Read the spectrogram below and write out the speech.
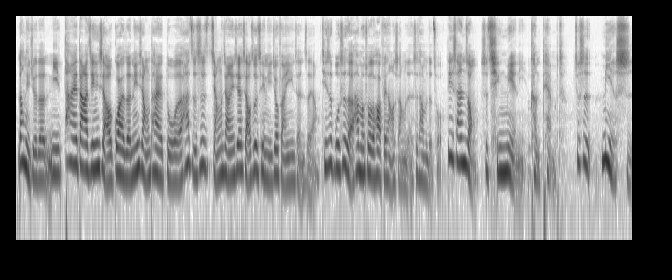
让你觉得你太大惊小怪了，你想太多了。他只是讲讲一些小事情，你就反应成这样。其实不是的，他们说的话非常伤人，是他们的错。第三种是轻蔑你，contempt。就是蔑视，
